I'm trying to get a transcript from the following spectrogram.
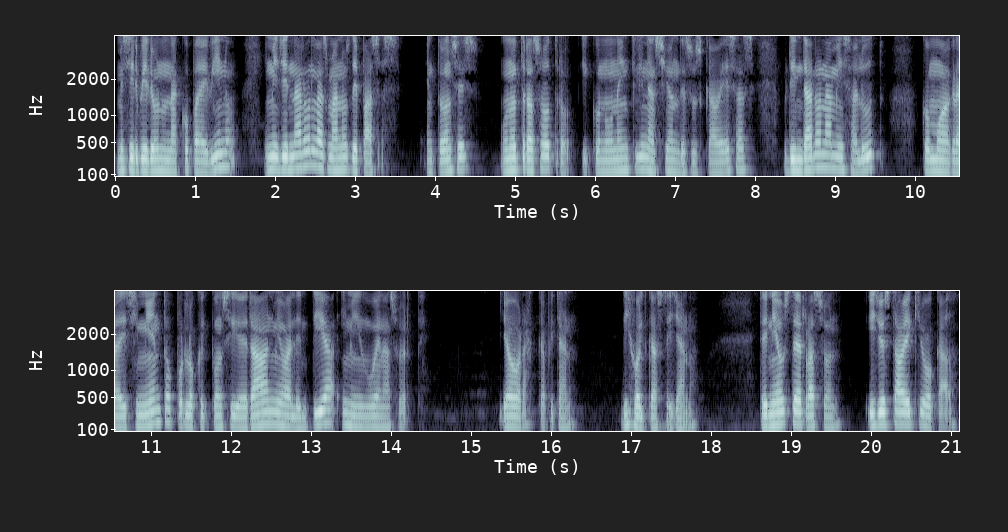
me sirvieron una copa de vino y me llenaron las manos de pasas. Entonces uno tras otro, y con una inclinación de sus cabezas, brindaron a mi salud como agradecimiento por lo que consideraban mi valentía y mi buena suerte. Y ahora, capitán, dijo el castellano, tenía usted razón, y yo estaba equivocado.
